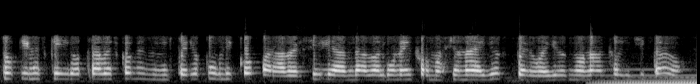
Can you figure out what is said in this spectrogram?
tú tienes que ir otra vez con el Ministerio Público para ver si le han dado alguna información a ellos, pero ellos no la han solicitado.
